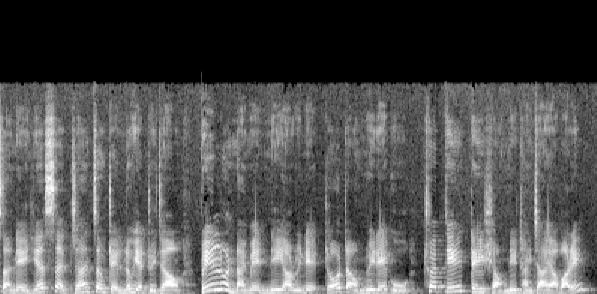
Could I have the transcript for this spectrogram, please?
ဆန်တဲ့ရက်ဆက်ကြမ်းကြုတ်တဲ့လုပ်ရက်တွေကြောင့်ဘေးလွတ်နိုင်မဲ့နေရာတွေနဲ့တောတောင်တွေကိုထွက်ပြေးတိမ်းရှောင်နေထိုင်ကြရပါတယ်။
